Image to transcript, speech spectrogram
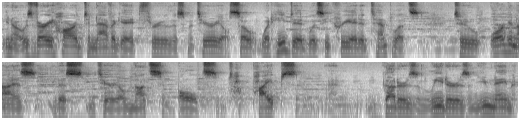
You know, it was very hard to navigate through this material. So what he did was he created templates to organize this material, nuts and bolts and pipes and, and, gutters and leaders and you name it,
